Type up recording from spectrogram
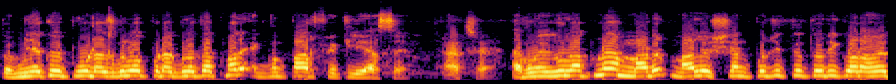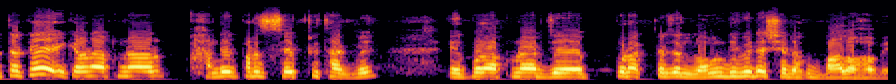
তো মিয়াকোই প্রোডাক্টগুলো প্রোডাক্ট গুলোতে আপনার একদম পারফেক্টলি আছে। আচ্ছা। এবং এগুলো আপনার মালয়েশিয়ান প্রযুক্তি তৈরি করা হয়ে থাকে এই কারণে আপনার হান্ড্রেড পার্সেন্ট সেফটি থাকবে। এরপর আপনার যে প্রোডাক্টের যে লং ডিভিটা সেটা খুব ভালো হবে।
